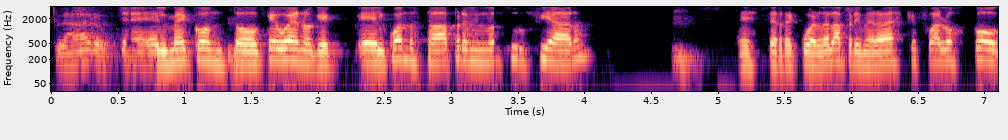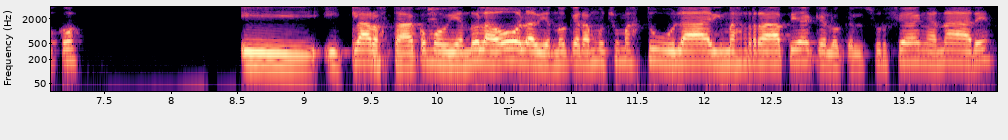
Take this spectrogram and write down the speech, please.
Claro. Él me contó que, bueno, que él cuando estaba aprendiendo a surfear, este, recuerda la primera vez que fue a Los Cocos, y, y, claro, estaba como viendo la ola, viendo que era mucho más tubular y más rápida que lo que él surfeaba en Anare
